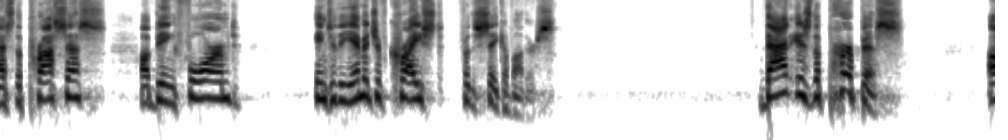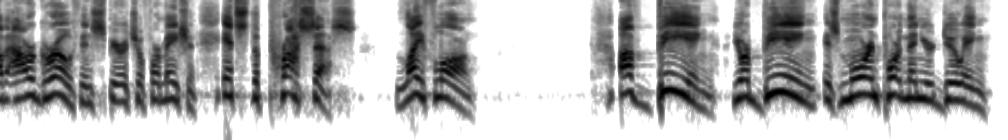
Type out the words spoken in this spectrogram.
as the process of being formed into the image of Christ for the sake of others. That is the purpose of our growth in spiritual formation. It's the process, lifelong, of being. Your being is more important than your doing.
